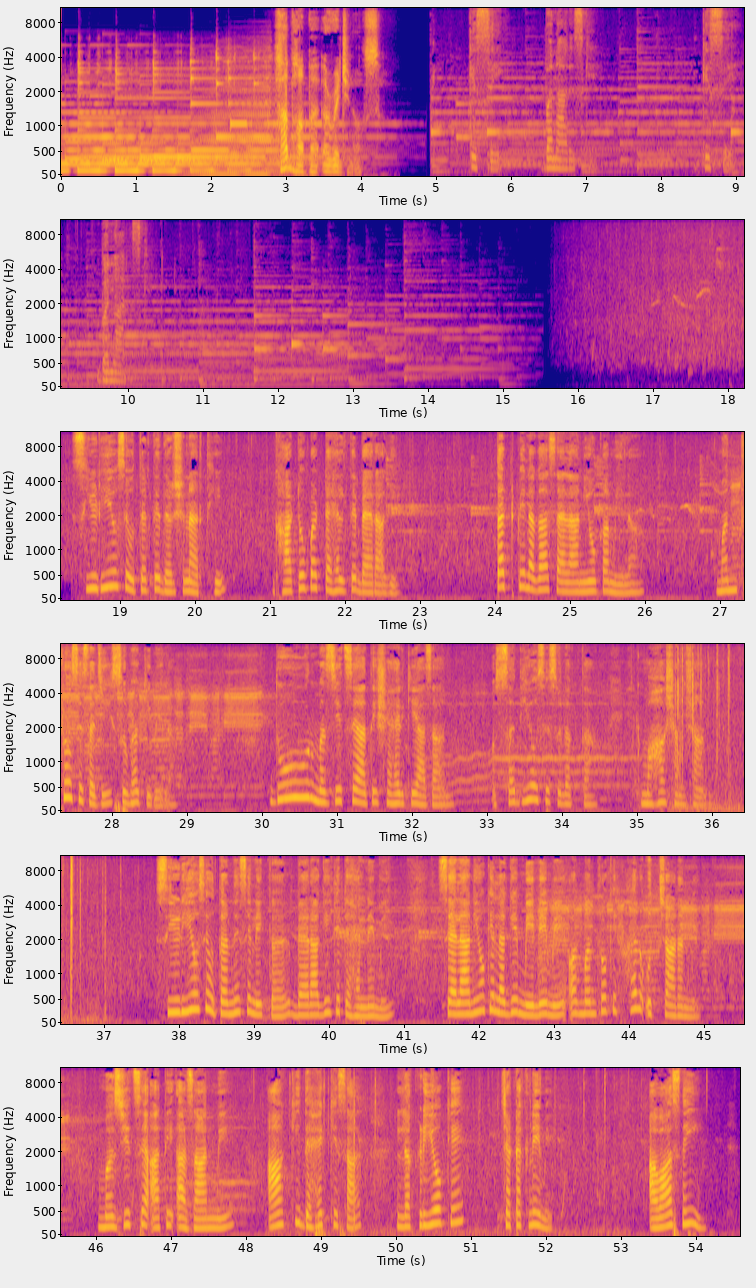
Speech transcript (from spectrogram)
Hubhopper Originals. किस्से बनारस के। किस्से बनारस के। सीढ़ियों से उतरते दर्शनार्थी घाटों पर टहलते बैरागी। तट पे लगा सैलानियों का मेला, मंत्रों से सजी सुबह की बेला। दूर मस्जिद से आती शहर की आजान और सदियों से सुलगता एक महाशमशान। सीढ़ियों से उतरने से लेकर बैरागी के टहलने में, सैलानियों के लगे मेले में और मंत्रों के हर उच्चारण में, मस्जिद से आती आजान में, आग की दहक के साथ लकड़ियों के चटकने में। आवाज़ नहीं,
